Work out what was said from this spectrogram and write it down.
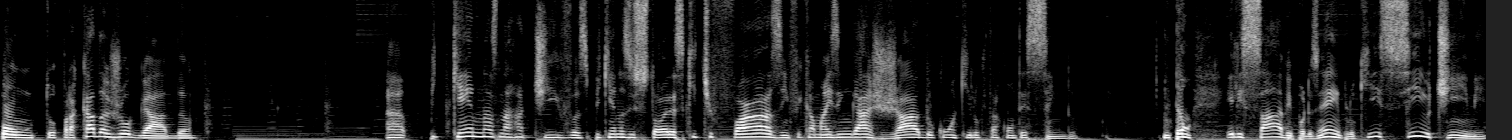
ponto, para cada jogada, uh, pequenas narrativas, pequenas histórias que te fazem ficar mais engajado com aquilo que está acontecendo. Então, ele sabe, por exemplo, que se o time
